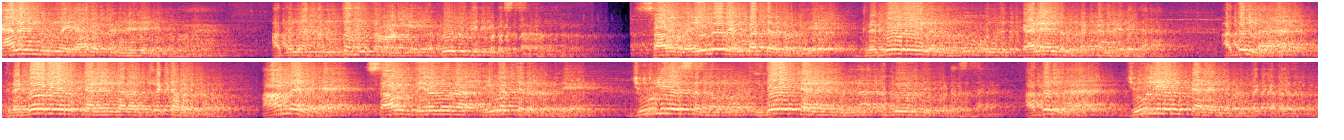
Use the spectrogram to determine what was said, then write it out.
ಕ್ಯಾಲೆಂಡರ್ನ ಯಾರು ಕಂಡುಹಿಡಿಯಲಿಲ್ಲ ಅದನ್ನ ಹಂತ ಹಂತವಾಗಿ ಅಭಿವೃದ್ಧಿ ಪಡಿಸ್ತಾ ಬಂದರು ಸಾವಿರದ ಐನೂರ ಎಂಬತ್ತೆರಡರಲ್ಲಿ ಗ್ರೆಗೋರಿಯನ್ ಅನ್ನೋದು ಒಂದು ಕ್ಯಾಲೆಂಡರ್ನ ಕಂಡುಹಿಡಿದ. ಅದನ್ನ ಗ್ರೆಗೋರಿಯನ್ ಕ್ಯಾಲೆಂಡರ್ ಅಂತಲೇ ಕರೆದರು ಆಮೇಲೆ ಸಾವಿರದ ಏಳ್ನೂರ ಐವತ್ತೆರಡರಲ್ಲಿ ಜೂಲಿಯಸ್ ಅನ್ನೋನು ಇದೇ ಕ್ಯಾಲೆಂಡರ್ನ ಅಭಿವೃದ್ಧಿ ಪಡಿಸಿದ ಅದನ್ನ ಜೂಲಿಯನ್ ಕ್ಯಾಲೆಂಡರ್ ಅಂತ ಕರೆದರು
